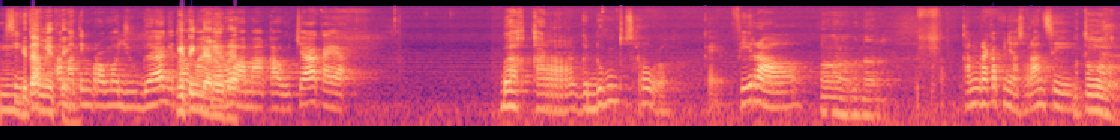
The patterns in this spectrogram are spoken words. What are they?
singkat Kita meeting. sama tim promo juga gitu Meeting sama Heru sama Kak Uca kayak bakar gedung tuh seru loh kayak viral Heeh, benar. kan mereka punya asuransi Betul.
